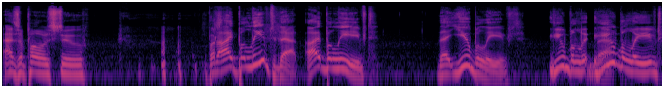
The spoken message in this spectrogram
As opposed to But I believed that. I believed that you believed. you believe That. you believed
